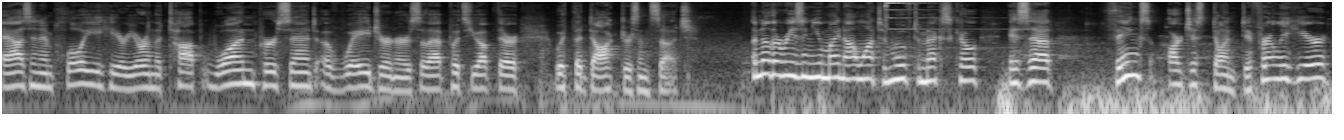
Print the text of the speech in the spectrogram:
as an employee here, you're in the top 1% of wage earners, so that puts you up there with the doctors and such. Another reason you might not want to move to Mexico is that things are just done differently here,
